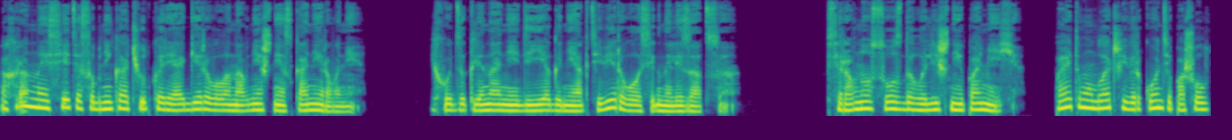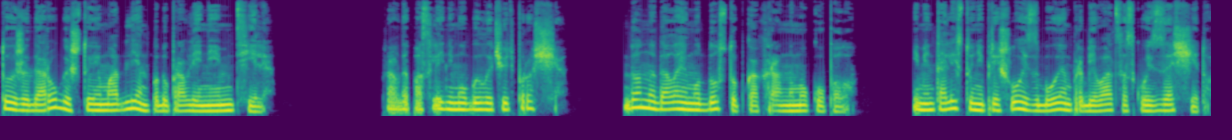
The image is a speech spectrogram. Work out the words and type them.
Охранная сеть особняка чутко реагировала на внешнее сканирование, и хоть заклинание Диего не активировало сигнализацию, все равно создало лишние помехи, поэтому младший Верконти пошел той же дорогой, что и Мадлен под управлением Тиля. Правда, последнему было чуть проще. Донна дала ему доступ к охранному куполу, и менталисту не пришлось с боем пробиваться сквозь защиту.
